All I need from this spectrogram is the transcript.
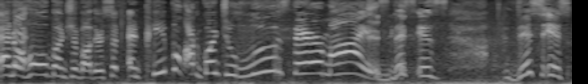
and a whole bunch of other stuff, and people are going to lose their minds. This is, this is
